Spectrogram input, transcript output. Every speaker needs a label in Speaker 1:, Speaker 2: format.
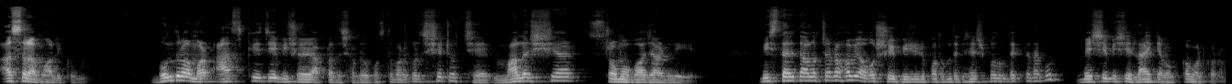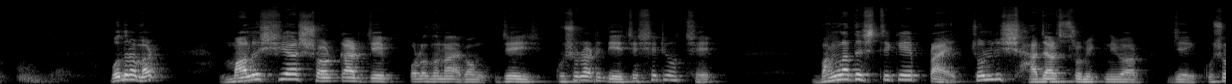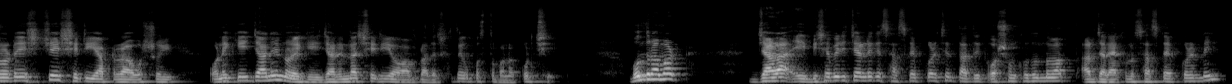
Speaker 1: আসসালামু আলাইকুম। বন্ধুরা, আমার আজকে যে বিষয়ে আপনাদের সামনে উপস্থাপন করছি, সেটা হচ্ছে মালয়েশিয়ার শ্রম বাজার নিয়ে। বিস্তারিত আলোচনা হবে, অবশ্যই ভিডিওটি প্রথম থেকে শেষ পর্যন্ত দেখতে থাকুন। বেশি বেশি লাইক এবং কমেন্ট করুন। বন্ধুরা, আমার মালয়েশিয়ার সরকার যে প্রণোদনা এবং যেই ঘোষণাটি দিয়েছে, সেটি হচ্ছে বাংলাদেশ থেকে প্রায় চল্লিশ হাজার শ্রমিক নেওয়ার যে ঘোষণাটি এসছে, সেটি আপনারা অবশ্যই অনেকেই জানেন অনেকেই জানেন না, সেটিও আপনাদের সাথে উপস্থাপনা করছি। বন্ধুরা আমার, যারা এই বিষাবিড়ি চ্যানেলটিকে সাবস্ক্রাইব করেছেন, তাদেরকে অসংখ্য ধন্যবাদ। আর যারা এখনও সাবস্ক্রাইব করেননি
